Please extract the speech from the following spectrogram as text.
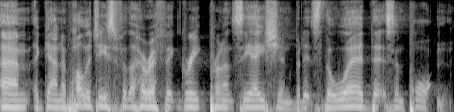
Um, again, apologies for the horrific Greek pronunciation, but it's the word that's important.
